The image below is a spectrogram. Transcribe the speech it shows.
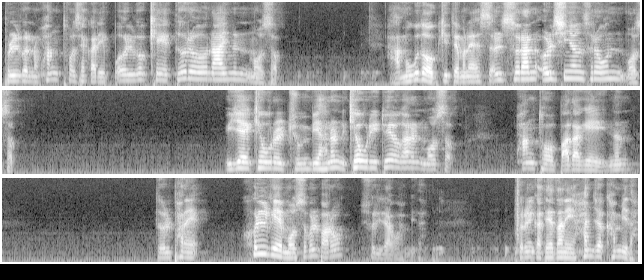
붉은 황토 색깔이 뻘겋게 드러나 있는 모습. 아무것도 없기 때문에 쓸쓸한 얼씬년스러운 모습. 이제 겨울을 준비하는 겨울이 되어가는 모습. 황토 바닥에 있는 들판의 흙의 모습을 바로 술이라고 합니다. 그러니까 대단히 한적합니다.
